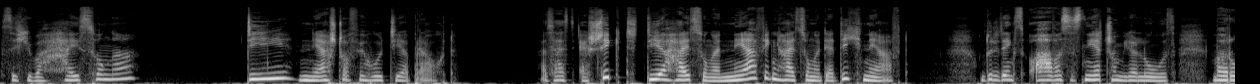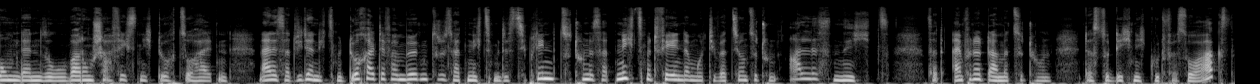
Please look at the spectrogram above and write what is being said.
sich über Heißhunger die Nährstoffe holt, die er braucht. Das heißt, er schickt dir Heißhunger, nervigen Heißhunger, der dich nervt, und du dir denkst, oh, was ist denn jetzt schon wieder los? Warum denn so? Warum schaffe ich es nicht durchzuhalten? Nein, es hat wieder nichts mit Durchhaltevermögen zu tun, es hat nichts mit Disziplin zu tun, es hat nichts mit fehlender Motivation zu tun, alles nichts. Es hat einfach nur damit zu tun, dass du dich nicht gut versorgst,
